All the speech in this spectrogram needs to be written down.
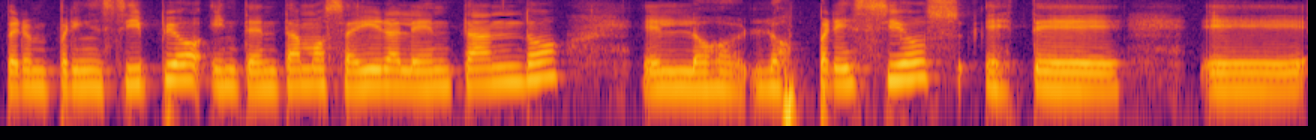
pero en principio intentamos seguir alentando eh, los, precios este, eh,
